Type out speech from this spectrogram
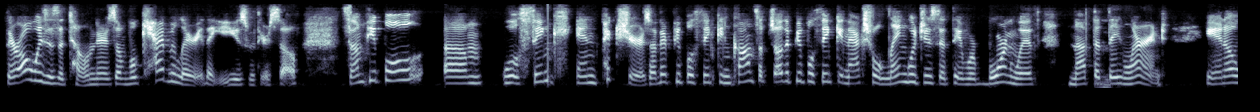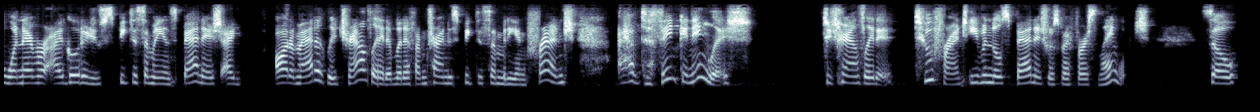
There always is a tone. There's a vocabulary that you use with yourself. Some people um, will think in pictures. Other people think in concepts. Other people think in actual languages that they were born with, not that mm-hmm. they learned. You know, whenever I go to speak to somebody in Spanish, I automatically translate it. But if I'm trying to speak to somebody in French, I have to think in English to translate it to French, even though Spanish was my first language. So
